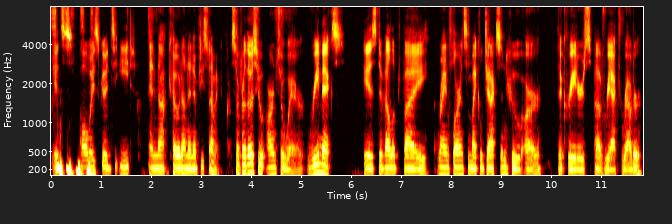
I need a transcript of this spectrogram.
It's always good to eat and not code on an empty stomach. So for those who aren't aware, Remix is developed by Ryan Florence and Michael Jackson, who are the creators of React Router.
